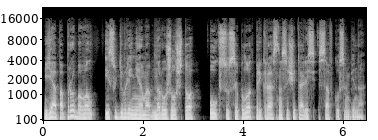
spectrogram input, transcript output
Я попробовал и с удивлением обнаружил, что уксус и плод прекрасно сочетались со вкусом вина.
